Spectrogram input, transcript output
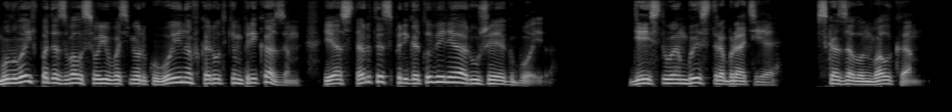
Булвейв подозвал свою восьмерку воинов коротким приказом, и Астартес приготовили оружие к бою. «Действуем быстро, братья», — сказал он волкам.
